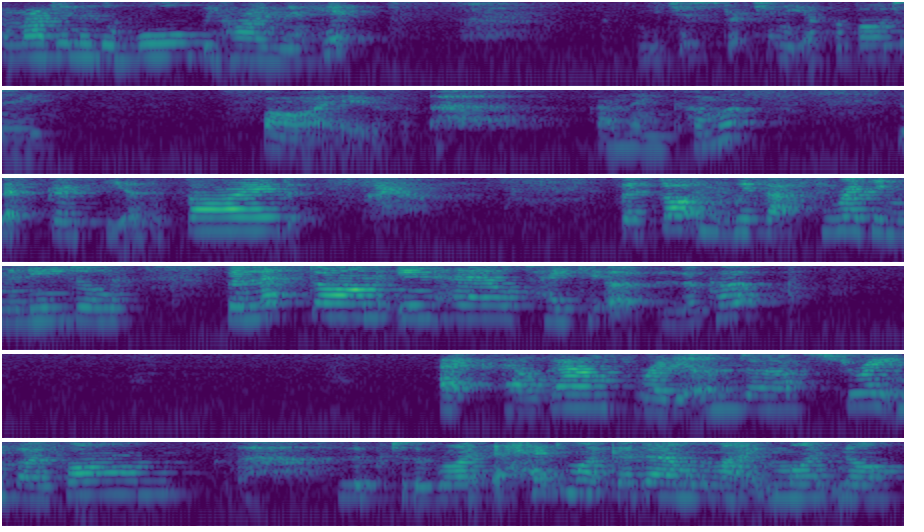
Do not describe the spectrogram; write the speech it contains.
Imagine there's a wall behind the hips. You're just stretching the upper body. Five. And then come up Let's go to the other side. So starting with that threading the needle. So left arm, inhale, take it up, look up. Exhale down, thread it under, straighten both arms. Look to the right. The head might go down on the mat, it might not.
